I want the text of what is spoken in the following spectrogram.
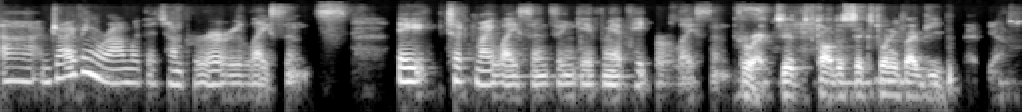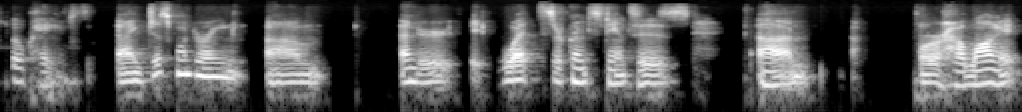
uh, I'm driving around with a temporary license. They took my license and gave me a paper license. correct. It's called a six twenty-five G permit, yes. Okay, I'm just wondering, um, under what circumstances, um, or how long it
